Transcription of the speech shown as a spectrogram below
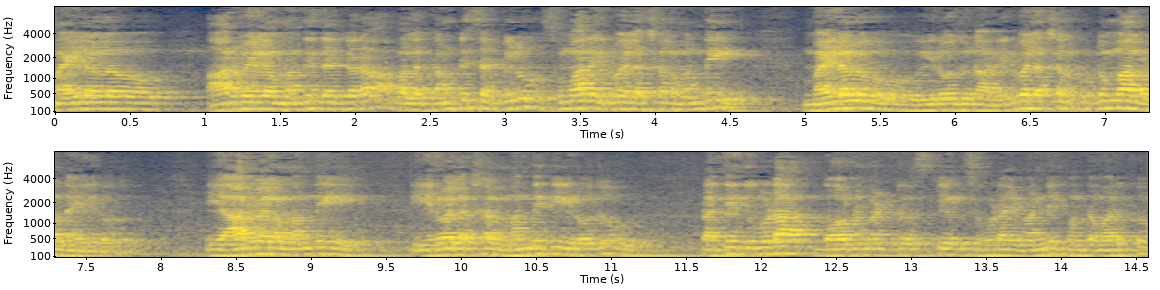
మహిళలు ఆరు వేల మంది దగ్గర వాళ్ళ కమిటీ సభ్యులు సుమారు ఇరవై లక్షల మంది మహిళలు ఈరోజు ఉన్నారు. ఇరవై లక్షల కుటుంబాలు ఉన్నాయి ఈరోజు. ఈ ఆరు వేల మంది ఇరవై లక్షల మందికి ఈరోజు ప్రతిదీ కూడా గవర్నమెంట్ స్కీమ్స్ కూడా ఇవన్నీ కొంతవరకు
